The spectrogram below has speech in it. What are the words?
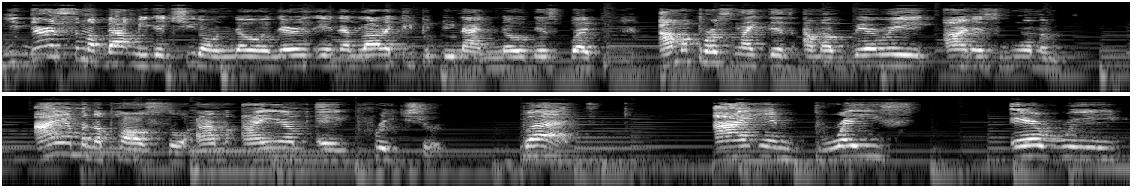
gotta there's some about me that you don't know and there's and a lot of people do not know this but i'm a person like this i'm a very honest woman I am an apostle. I'm I am a preacher, but I embrace every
